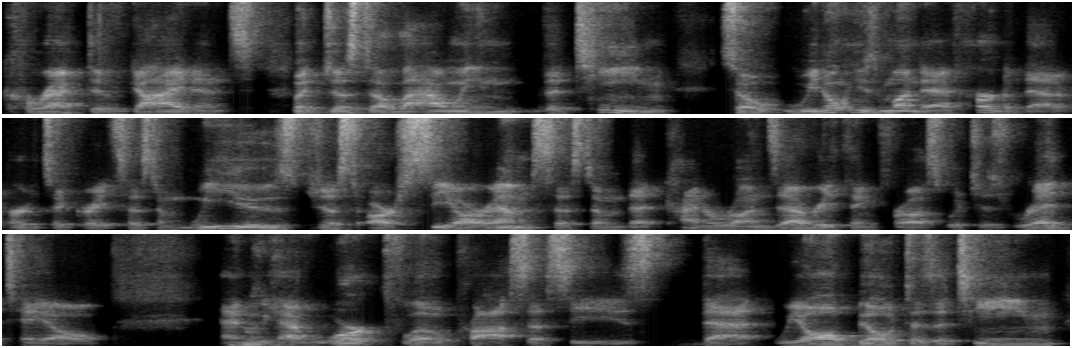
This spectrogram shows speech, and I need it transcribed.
corrective guidance, but just allowing the team. So we don't use Monday. I've heard of that. I've heard it's a great system. We use just our CRM system that kind of runs everything for us, which is Redtail and we have workflow processes that we all built as a team.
